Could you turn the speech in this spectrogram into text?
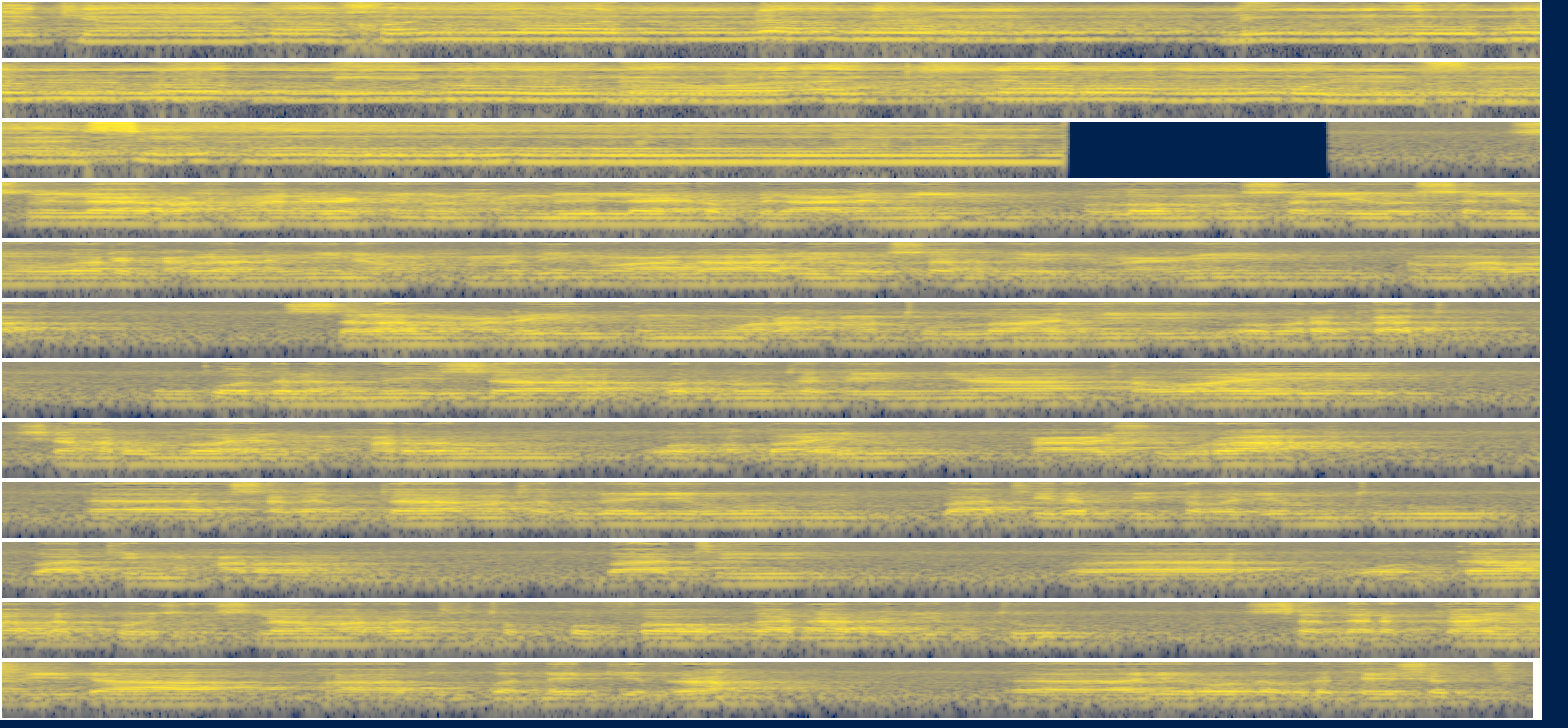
لكان خيرا لهم. منهم المؤمنون وأكثرهم الفاسقون. بسم الله الرحمن الرحيم. الحمد لله رب العالمين. اللهم صل وسلم وبارك على نبينا محمد وعلى آله وصحبه أجمعين. أما بعد السلام عليكم ورحمة الله وبركاته. كنكو دلميسا برنوتا كينيا كواي شهر الله المحرم وفضائل عاشوراء سغنتا متى دريون باتي ربي كبجمتو باتي محرم باتي وقا لكو اسلام الرد تقفى وقا دار جرتو sadarkaa isiidhaa dubbanne jirra yeroo dabre keessatti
